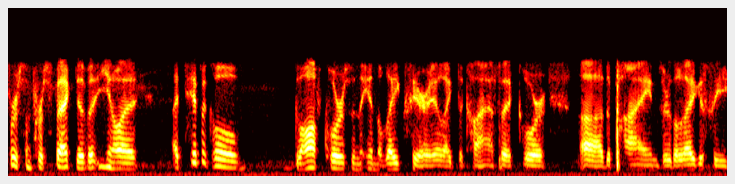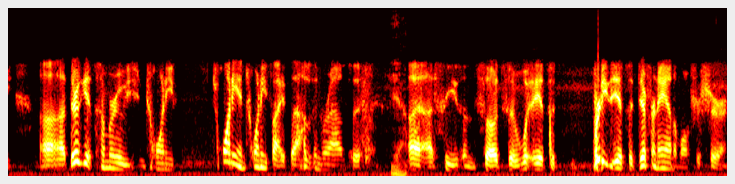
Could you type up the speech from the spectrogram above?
for some perspective, uh, you know, a, a typical golf course in the in the lakes area, like the Classic or uh, the Pines or the Legacy, uh, they'll get somewhere between 20, 20 and twenty five thousand rounds a, Yeah. a, a season. So it's a it's a pretty it's a different animal for sure.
